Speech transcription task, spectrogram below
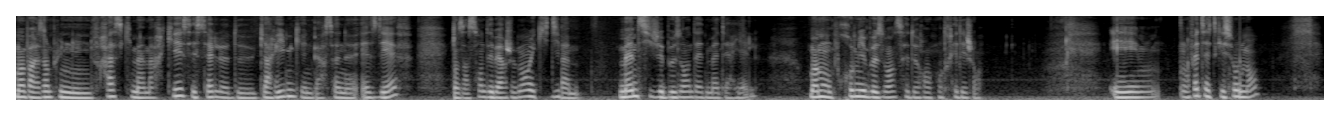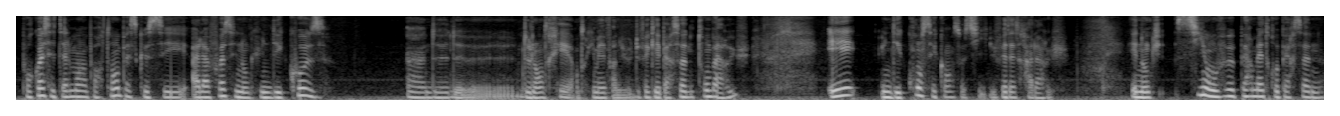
Moi, par exemple, une, phrase qui m'a marquée, c'est celle de Karim, qui est une personne SDF, dans un centre d'hébergement, et qui dit bah, Même si j'ai besoin d'aide matérielle, moi, mon premier besoin, c'est de rencontrer des gens. Et en fait, cette question de pourquoi c'est tellement important? Parce que c'est à la fois, c'est donc une des causes euh, de, de, l'entrée, entre guillemets, enfin, du, fait que les personnes tombent à rue, et une des conséquences aussi du fait d'être à la rue. Et donc, si on veut permettre aux personnes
